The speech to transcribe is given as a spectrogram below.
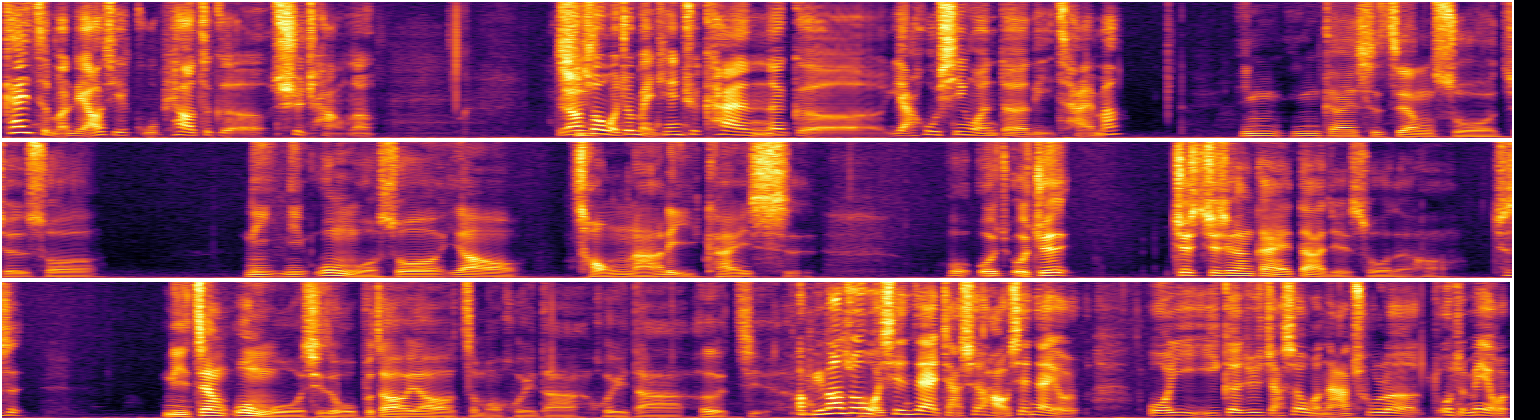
该怎么了解股票这个市场呢？比方说，我就每天去看那个雅虎新闻的理财吗？应应该是这样说，就是说，你你问我说要从哪里开始，我我我觉得。就就像刚才大姐说的哈，就是你这样问我，其实我不知道要怎么回答回答二姐哦。比方说，我现在假设好，我现在有我以一个就是假设我拿出了我准备有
